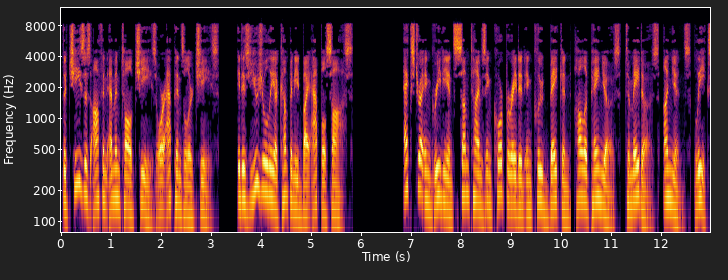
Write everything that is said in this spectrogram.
The cheese is often Emmental cheese or Appenzeller cheese. It is usually accompanied by apple sauce. Extra ingredients sometimes incorporated include bacon, jalapenos, tomatoes, onions, leeks,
